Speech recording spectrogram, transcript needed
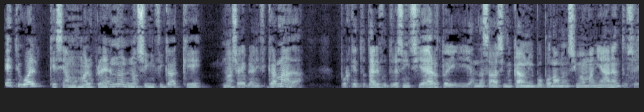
Esto igual que seamos malos planeando no significa que no haya que planificar nada, porque total el futuro es incierto y andas a ver si me cae un hipopótamo encima mañana, entonces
